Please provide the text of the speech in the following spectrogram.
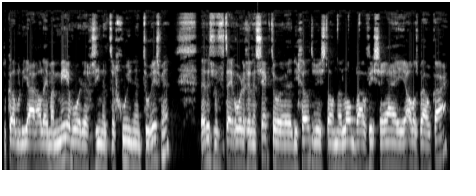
de komende jaren alleen maar meer worden gezien het groeiende toerisme. dus we vertegenwoordigen een sector die groter is dan landbouw, visserij, alles bij elkaar.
